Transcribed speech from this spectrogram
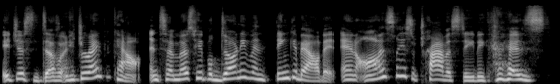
It just doesn't hit your bank account. And so most people don't even think about it. And honestly, it's a travesty because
